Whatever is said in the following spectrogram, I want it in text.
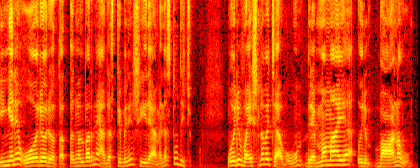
ഇങ്ങനെ ഓരോരോ തത്വങ്ങൾ പറഞ്ഞ് അഗസ്ത്യമുനി ശ്രീരാമനെ സ്തുതിച്ചു. ഒരു വൈഷ്ണവ ചാപവും ബ്രഹ്മമായ ഒരു ബാണവും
